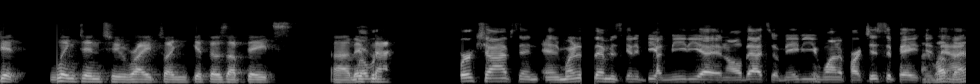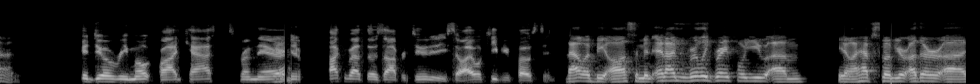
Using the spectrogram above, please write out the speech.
get linked into, right? So I can get those updates. Um, well, if not, workshops and and one of them is going to be on media and all that. So maybe you want to participate I in that. that. You could do a remote podcast from there. Yeah. You know, talk about those opportunities. So I will keep you posted. That would be awesome. And, and I'm really grateful you, um, you know, I have some of your other uh,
